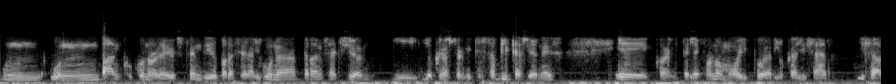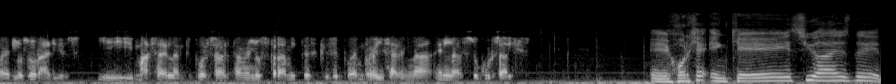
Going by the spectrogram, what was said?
un, un, banco con horario extendido para hacer alguna transacción y lo que nos permite esta aplicación es eh, con el teléfono móvil poder localizar y saber los horarios y más adelante poder saber también los trámites que se pueden realizar en, la, en las sucursales. Eh, Jorge, ¿en qué ciudades de,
